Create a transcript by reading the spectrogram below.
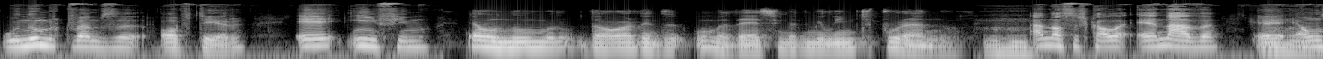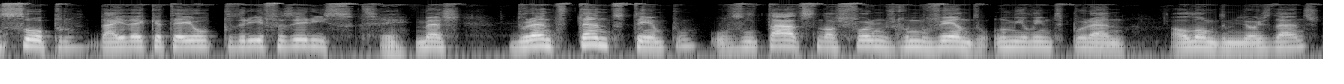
o número que vamos obter é ínfimo é um número da ordem de uma décima de milímetro por ano. Uhum. À nossa escala é nada, é, uhum. é, um sopro. Dá a ideia que até eu poderia fazer isso. Sim. Mas durante tanto tempo, o resultado, se nós formos removendo um milímetro por ano ao longo de milhões de anos,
